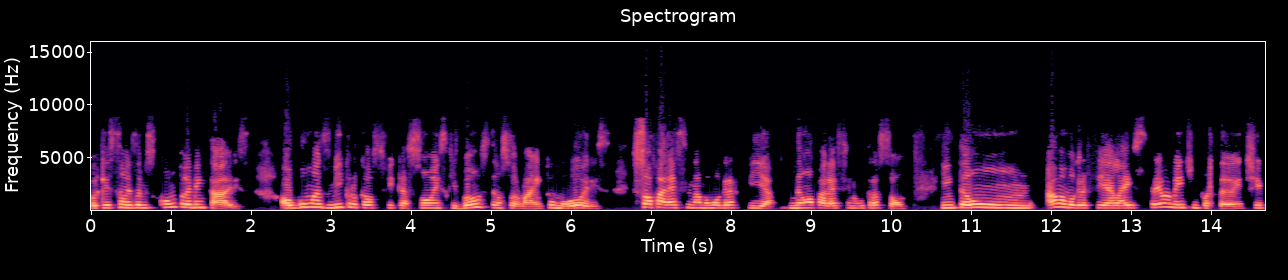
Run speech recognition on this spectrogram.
porque são exames complementares. Algumas microcalcificações que vão se transformar em tumores só aparecem na mamografia, não aparecem no ultrassom. Então, a mamografia ela é extremamente importante.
